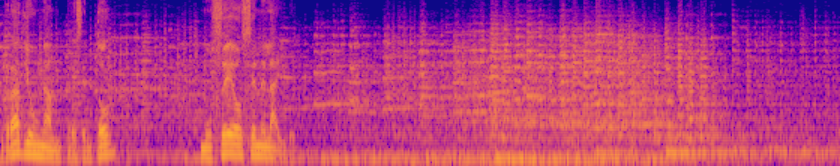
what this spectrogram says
Radio UNAM presentó Museos en el Aire.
